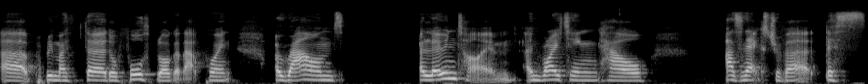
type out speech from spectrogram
uh, probably my third or fourth blog at that point, around alone time and writing how, as an extrovert, this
